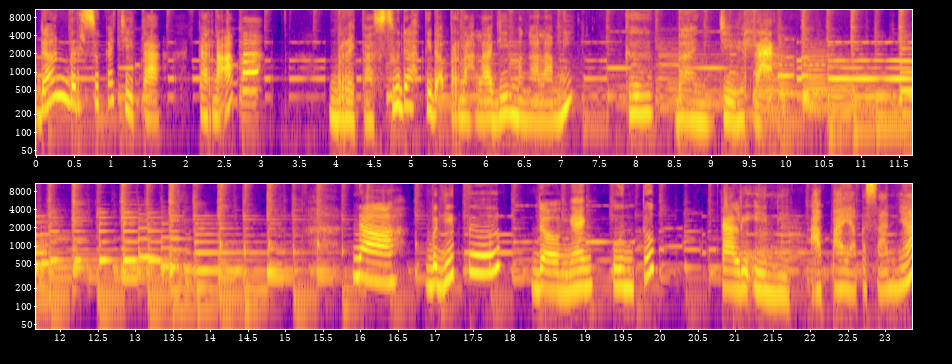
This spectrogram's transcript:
dan bersuka cita. Karena apa? Mereka sudah tidak pernah lagi mengalami kebanjiran. Nah, begitu dongeng untuk kali ini. Apa ya pesannya?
